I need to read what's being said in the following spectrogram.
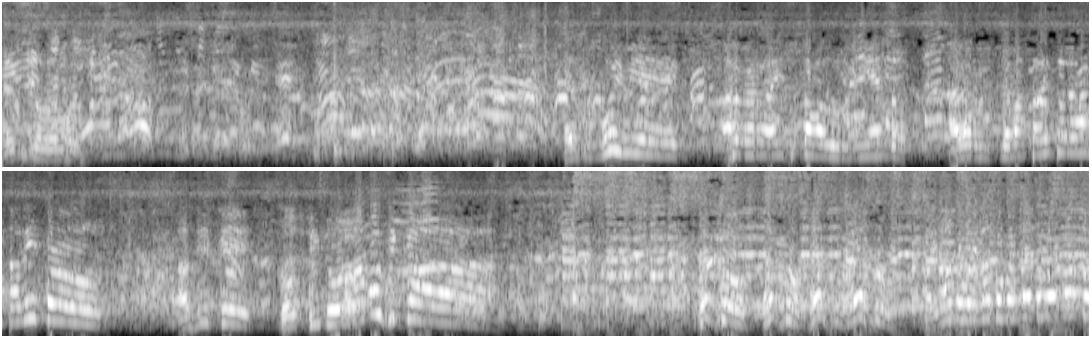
Eso. Muy bien. A ver, ahí se estaba durmiendo. A ver, levantadito, levantadito. Así que continúa la música. Eso, eso, eso, eso. Bailando, bailando, bailando, bailando.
